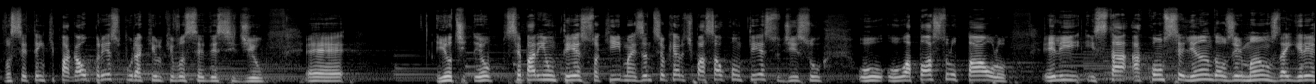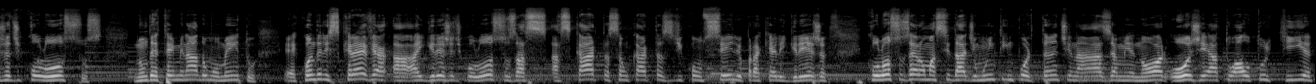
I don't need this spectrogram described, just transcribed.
Você tem que pagar o preço por aquilo que você decidiu. É, e eu, eu, separei um texto aqui, mas antes eu quero te passar o contexto disso. O, o, apóstolo Paulo, ele está aconselhando aos irmãos da igreja de Colossos, num determinado momento, é, quando ele escreve a, a igreja de Colossos, as, as, cartas são cartas de conselho para aquela igreja. Colossos era uma cidade muito importante na Ásia Menor, hoje é a atual Turquia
